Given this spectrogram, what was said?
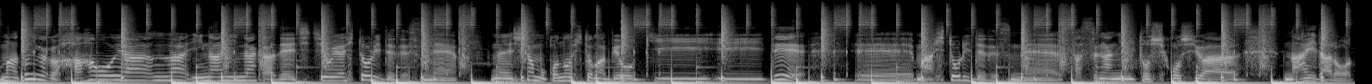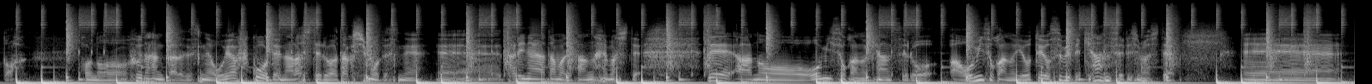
まあとにかく母親がいない中で父親1人でですねねしかもこの人が病気で、えー、まあ1人でですねさすがに年越しはないだろうと。この普段からですね親不孝で鳴らしてる私もですね、えー、足りない頭で考えましてであの大晦日のキャンセルをあ大晦日の予定を全てキャンセルしまして、えー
